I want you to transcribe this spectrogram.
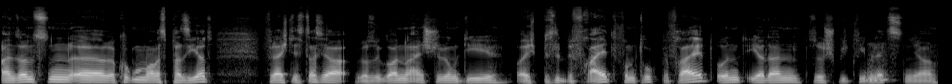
ansonsten äh, gucken wir mal, was passiert. Vielleicht ist das ja sogar eine Einstellung, die euch ein bisschen befreit, vom Druck befreit und ihr dann so spielt wie im mhm. letzten Jahr.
